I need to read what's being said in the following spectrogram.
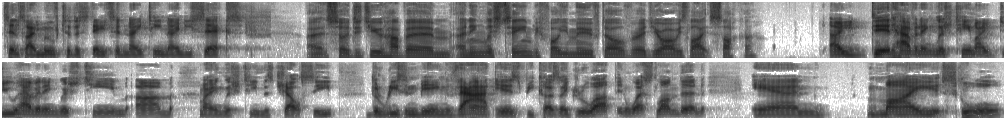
since i moved to the states in 1996 uh, so did you have um, an english team before you moved over? Did you always like soccer? I did have an english team. I do have an english team. Um, my english team is chelsea. The reason being that is because i grew up in west london and my school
